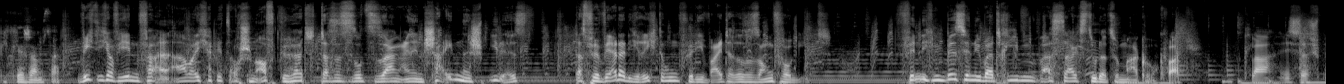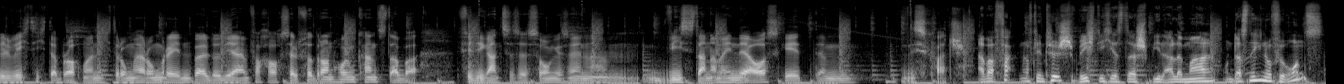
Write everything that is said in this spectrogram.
wichtiges Samstag. Wichtig auf jeden Fall, aber ich habe jetzt auch schon oft gehört, dass es sozusagen ein entscheidendes Spiel ist, das für Werder die Richtung für die weitere Saison vorgibt. Finde ich ein bisschen übertrieben. Was sagst du dazu, Marco? Quatsch. Klar ist das Spiel wichtig, da braucht man nicht drum herum reden, weil du dir einfach auch Selbstvertrauen holen kannst. Aber für die ganze Saison gesehen, ähm, wie es dann am Ende ausgeht, ähm, ist Quatsch. Aber Fakten auf den Tisch, wichtig ist das Spiel allemal und das nicht nur für uns,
